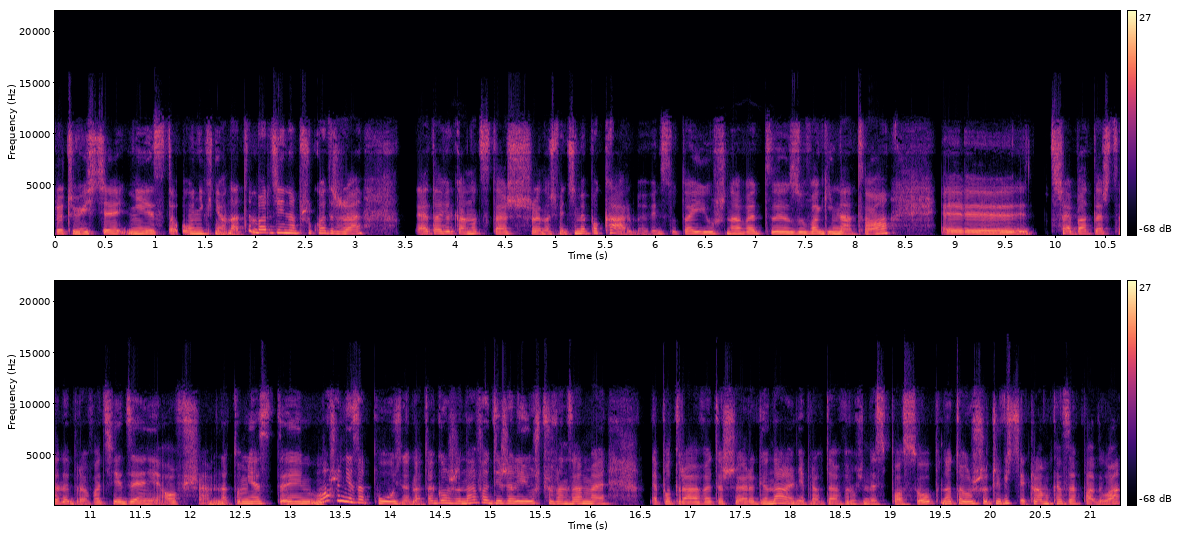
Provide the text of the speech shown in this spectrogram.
rzeczywiście nie jest to uniknione, tym bardziej na przykład, że e, ta Wielkanoc też no, święcimy pokarmy, więc tutaj już nawet z uwagi na to yy, trzeba też celebrować jedzenie, owszem. Natomiast y, może nie za późno, dlatego że nawet jeżeli już przyrządzamy potrawę też regionalnie, prawda, w różny sposób, no to już rzeczywiście klamka zapadła,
